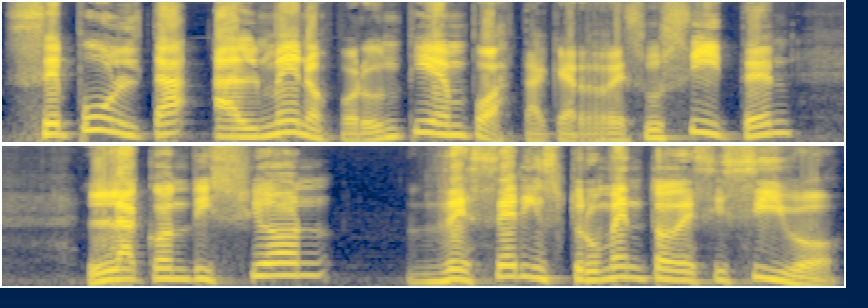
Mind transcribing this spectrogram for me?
Sepulta, al menos por un tiempo, hasta que resuciten, la condición de ser instrumento decisivo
